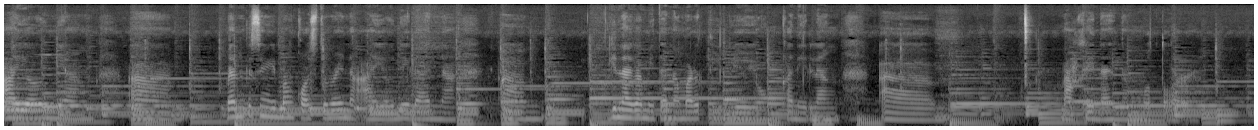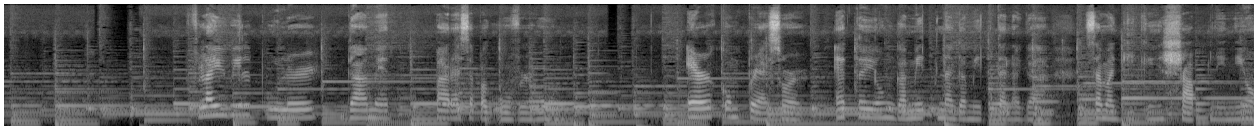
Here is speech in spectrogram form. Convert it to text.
ayaw niyang, um, meron kasing ibang customer na ayaw nila na um, ginagamitan ng martilyo yung kanilang um, makina ng motor. Flywheel puller gamit para sa pag-overhaul. Air compressor. Ito yung gamit na gamit talaga sa magiging shop ninyo.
